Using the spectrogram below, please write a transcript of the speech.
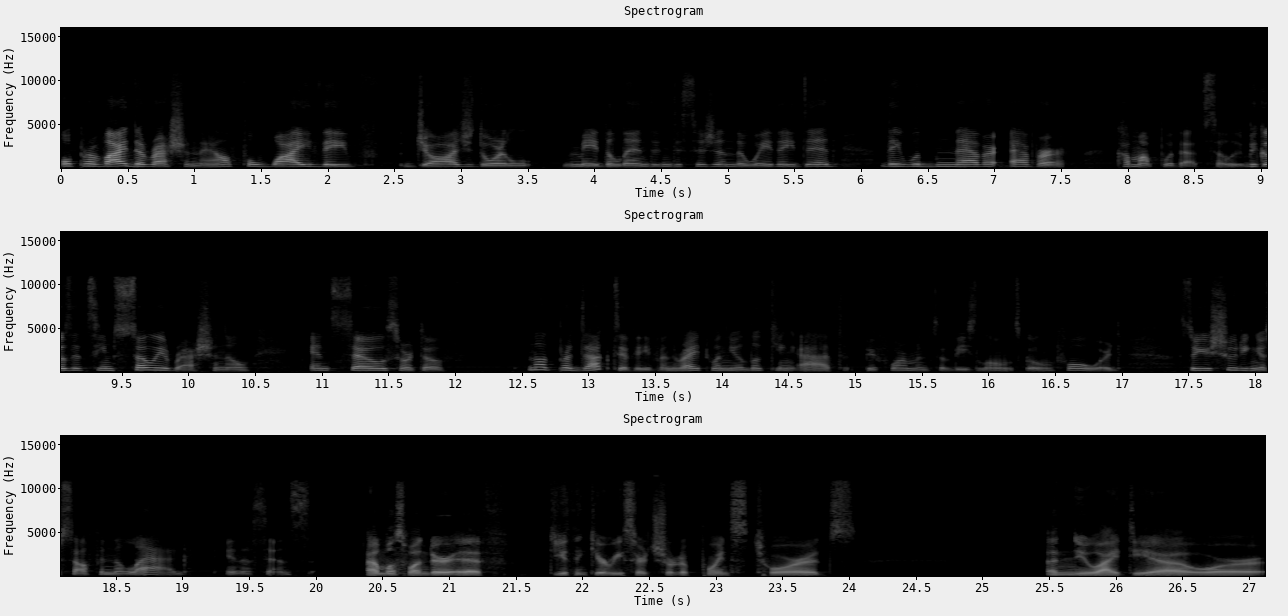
or provide the rationale for why they've judged or made the lending decision the way they did, they would never ever come up with that solution because it seems so irrational and so sort of not productive even, right? When you're looking at performance of these loans going forward. So you're shooting yourself in the leg in a sense. I almost wonder if do you think your research sort of points towards a new idea or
